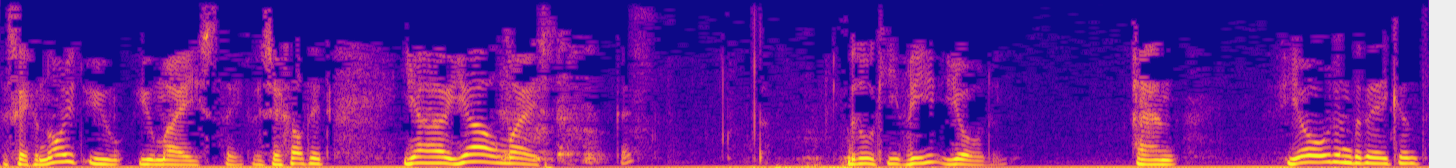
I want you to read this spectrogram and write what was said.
We zeggen nooit uw, uw majesteit. We zeggen altijd, ja, jouw majesteit. Okay? Bedoel ik wie? Joden. En Joden betekent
